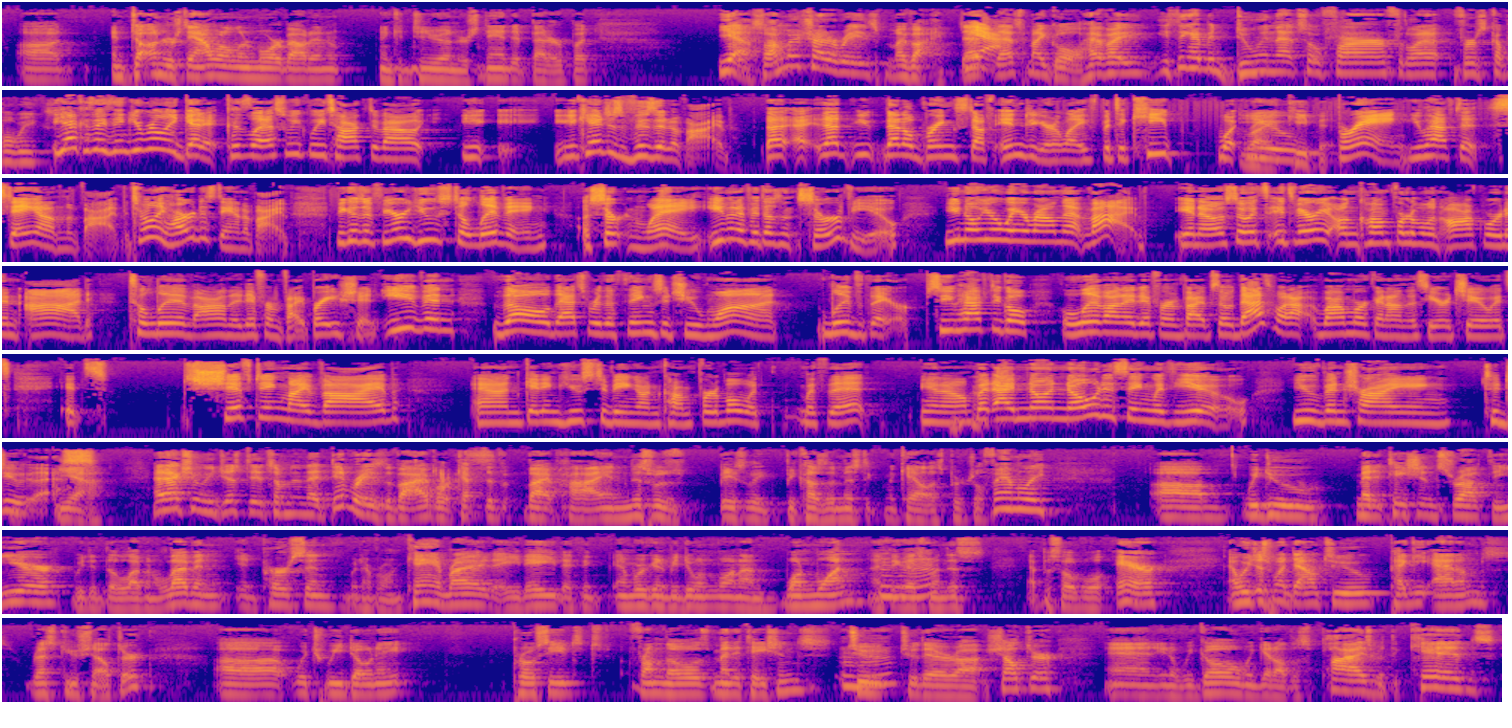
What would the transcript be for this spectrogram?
uh, and to understand, I want to learn more about it and, and continue to understand it better. But yeah, so I'm going to try to raise my vibe. That, Yeah. That's my goal. Have I? You think I've been doing that so far for the la- first couple of weeks? Yeah, because I think you really get it. Because last week we talked about you, you can't just visit a vibe. That that you, that'll bring stuff into your life, but to keep what Right, you keep bring, you have to stay on the vibe. It's really hard to stay on a vibe because if you're used to living a certain way, even if it doesn't serve you, you know your way around that vibe. You know, so it's it's very uncomfortable and awkward and odd to live on a different vibration, even though that's where the things that you want live there. So you have to go live on a different vibe. So that's what, I, what I'm working on this year too. It's it's shifting my vibe and getting used to being uncomfortable with with it. You know, but I'm no, noticing with you, you've been trying to do this. Yeah. And actually, we just did something that did raise the vibe or kept the vibe high, and this was basically because of the Mystic Michaela spiritual family. Um, we do meditations throughout the year. We did the 11-11 in person when everyone came, right? 8-8, I think, and we're going to be doing one on 1-1. I think that's when this episode will air. And we just went down to Peggy Adams Rescue Shelter, uh, which we donate proceeds from those meditations to to their uh, shelter, and you know we go and we get all the supplies with the kids,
